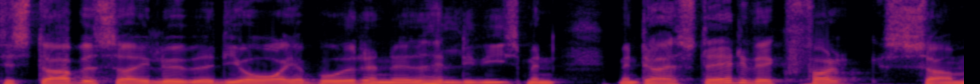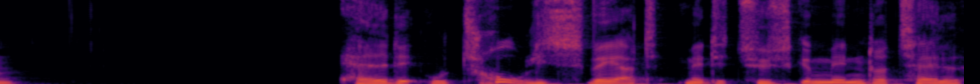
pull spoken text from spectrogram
det stoppede så i løbet af de år, jeg boede dernede heldigvis, men, men der er stadigvæk folk, som havde det utrolig svært med det tyske mindretal,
